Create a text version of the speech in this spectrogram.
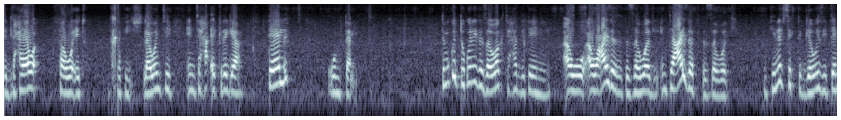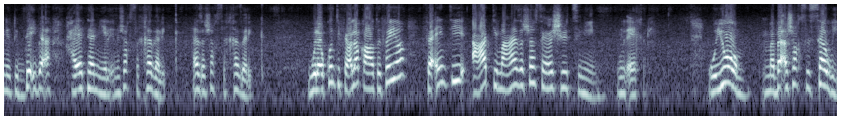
الحياة فوقته ما تخافيش. لو انت انت حقك رجع تالت ومتلت. انت ممكن تكوني تزوجتي حد تاني أو أو عايزة تتزوجي. انت عايزة تتزوجي. انت نفسك تتجوزي تاني وتبدأي بقى حياة تانية لأن شخص خذلك. هذا شخص خذلك. ولو كنت في علاقة عاطفية فأنت قعدتي مع هذا الشخص عشرة سنين من الآخر. ويوم ما بقى شخص سوي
